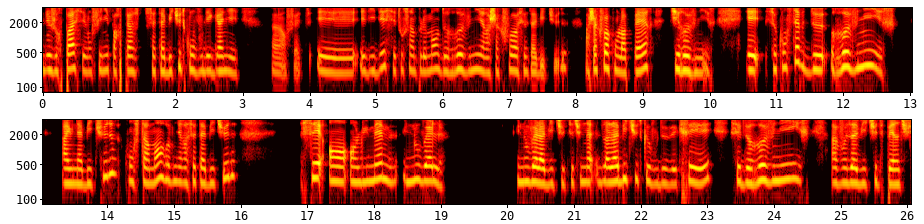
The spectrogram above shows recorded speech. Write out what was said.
Les jours passent et on finit par perdre cette habitude qu'on voulait gagner, euh, en fait. Et, l'idée, c'est tout simplement de revenir à chaque fois à cette habitude. À chaque fois qu'on la perd, d'y revenir. Et ce concept de revenir à une habitude, constamment revenir à cette habitude, c'est en lui-même une nouvelle une nouvelle habitude. C'est l'habitude que vous devez créer, c'est de revenir à vos habitudes perdues.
